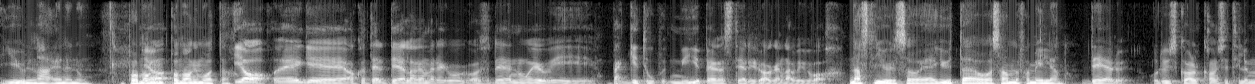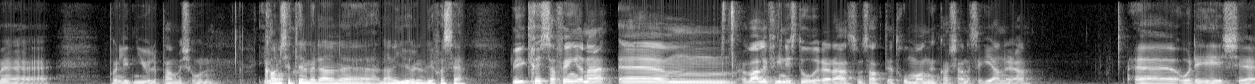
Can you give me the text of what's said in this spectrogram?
julen her inne nå. På mange, ja, på mange måter. Ja, og jeg, eh, akkurat det deler jeg med deg òg. Altså nå er jo vi begge to på et mye bedre sted i dag enn der vi var. Neste jul så er jeg ute og sammen med familien. Det er du. Og du skal kanskje til og med på en liten julepermisjon i kanskje år? til og med denne, denne, julen. Vi får se. Vi krysser fingrene. Um, veldig fin historie, det der. Som sagt, jeg tror mange kan kjenne seg igjen i det. Uh, og det er ikke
